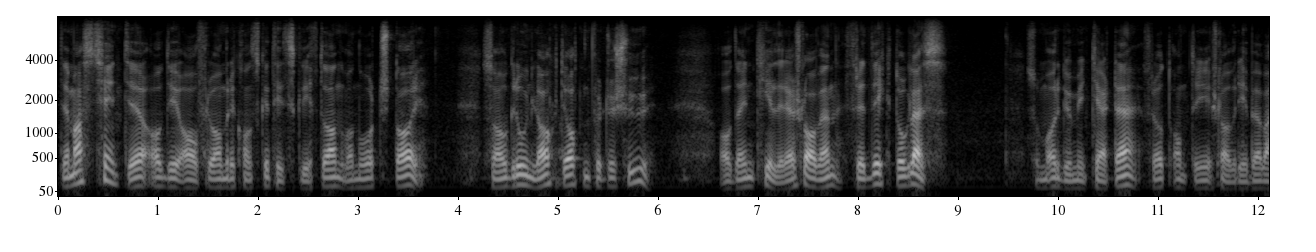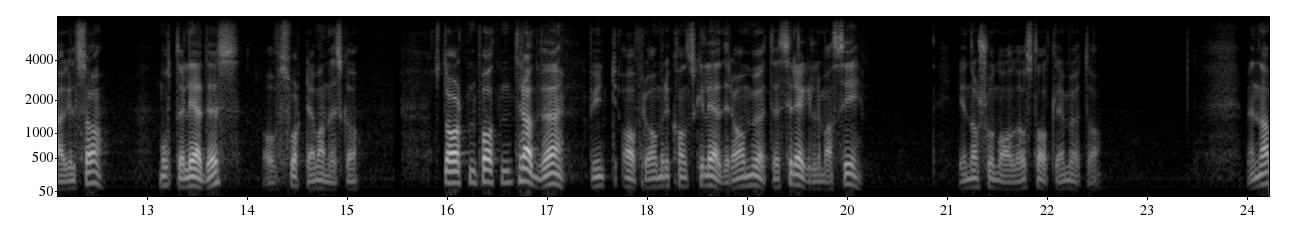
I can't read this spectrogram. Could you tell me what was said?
Det mest kjente av de afroamerikanske tidsskriftene var North Star, som var grunnlagt i 1847 av den tidligere slaven Fredrik Douglas, som argumenterte for at antislaveribevegelser måtte ledes av svarte mennesker. Starten på 1830 begynte afroamerikanske ledere å møtes regelmessig i nasjonale og statlige møter. Men de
